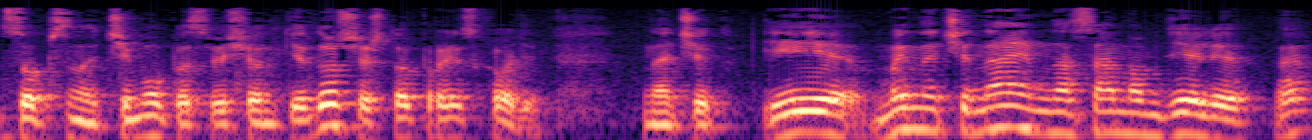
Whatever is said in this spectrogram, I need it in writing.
собственно, чему посвящен Кидуш и что происходит. Значит, и мы начинаем на самом деле, да,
